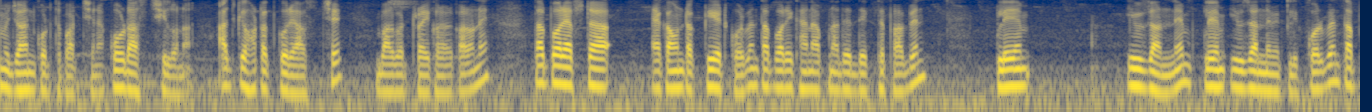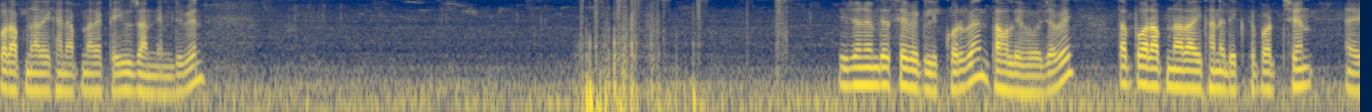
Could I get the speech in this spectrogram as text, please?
আমি জয়েন করতে পারছি না। কোড আসছিল না। আজকে হঠাৎ করে আসছে বারবার ট্রাই করার কারণে। তারপর অ্যাপসটা অ্যাকাউন্টটা ক্রিয়েট করবেন। তারপর এখানে আপনাদের দেখতে পাবেন claim user name claim user নেমে ক্লিক করবেন, তারপর আপনার এখানে আপনার একটা ইউজার নেম দিবেন। ইউজার নেম দিয়ে সেভে ক্লিক করবেন, তাহলে হয়ে যাবে। তারপর আপনারা এখানে দেখতে পাচ্ছেন, এই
